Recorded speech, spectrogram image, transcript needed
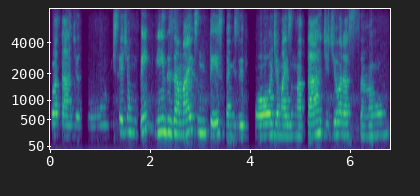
Boa tarde a todos. Sejam bem-vindos a mais um texto da misericórdia, mais uma tarde de oração.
